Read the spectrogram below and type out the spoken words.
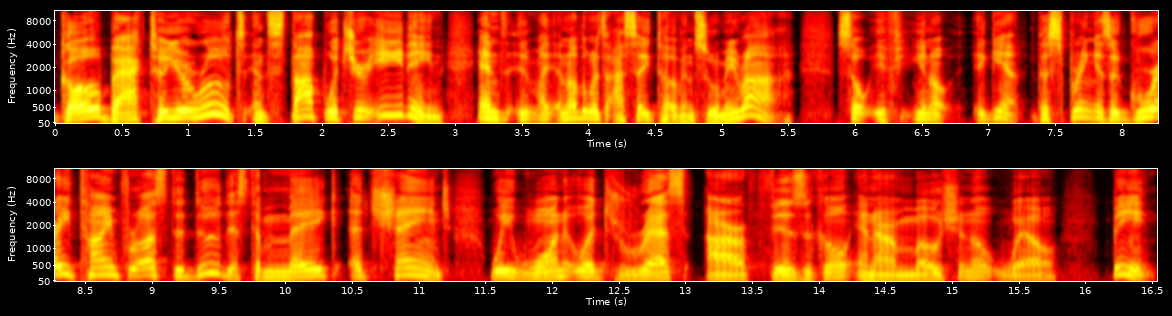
Go back to your roots and stop what you're eating. And in other words, I say tov and surmira. So if, you know, again, the spring is a great time for us to do this, to make a change. We want to address our physical and our emotional well being.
